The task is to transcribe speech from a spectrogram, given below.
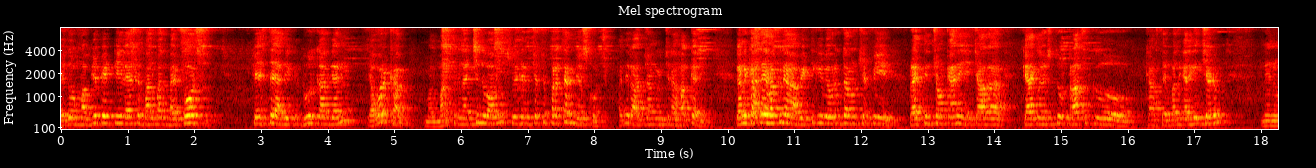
ఏదో మభ్యపెట్టి లేకపోతే బలవంత బై ఫోర్స్ చేస్తే అది రూల్ కాదు కానీ ఎవరు కాదు. మన మనసుకు నచ్చింది వాళ్ళు స్వీకరించవచ్చు ప్రచారం చేసుకోవచ్చు. అది రాజ్యాంగం ఇచ్చిన హక్కు అది. కనుక అదే హక్కుని ఆ వ్యక్తికి వివరిద్దామని చెప్పి ప్రయత్నించాం కానీ చాలా కేకలిస్తూ ట్రాఫిక్ కాస్త ఇబ్బంది కలిగించాడు. నేను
